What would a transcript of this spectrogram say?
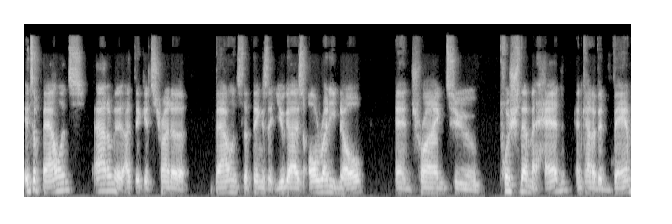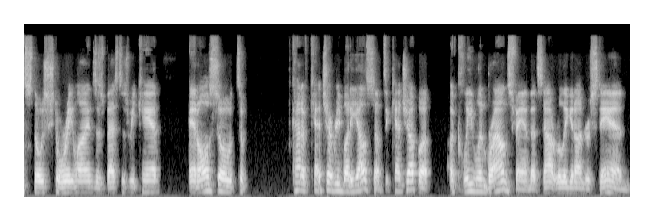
it's a balance, Adam. I think it's trying to balance the things that you guys already know and trying to push them ahead and kind of advance those storylines as best as we can. And also to kind of catch everybody else up, to catch up a, a Cleveland Browns fan that's not really going to understand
